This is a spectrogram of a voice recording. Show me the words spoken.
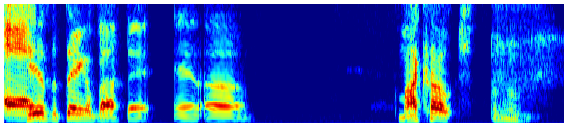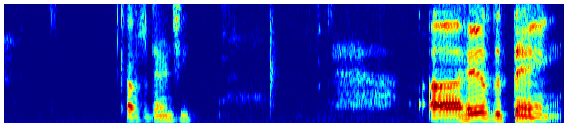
and, here's the thing about that. And uh, my coach, Coach Dungy, uh, here's the thing.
